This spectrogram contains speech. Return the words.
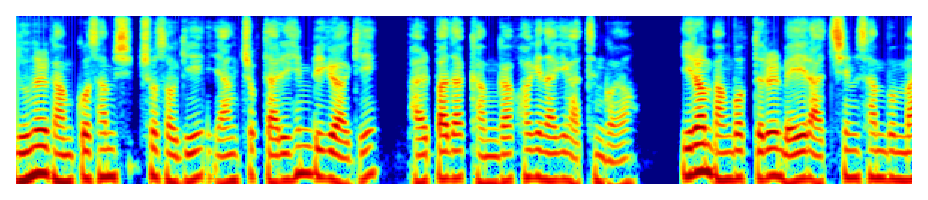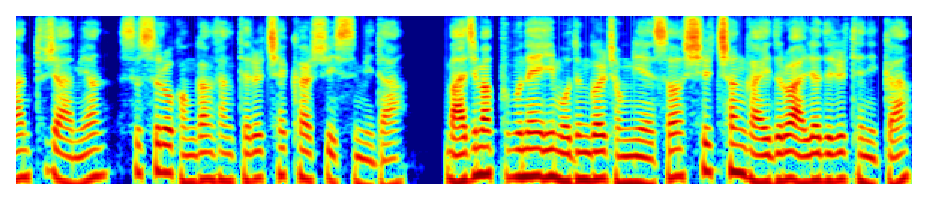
눈을 감고 30초 서기, 양쪽 다리 힘 비교하기, 발바닥 감각 확인하기 같은 거요. 이런 방법들을 매일 아침 3분만 투자하면 스스로 건강 상태를 체크할 수 있습니다. 마지막 부분에 이 모든 걸 정리해서 실천 가이드로 알려드릴 테니까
